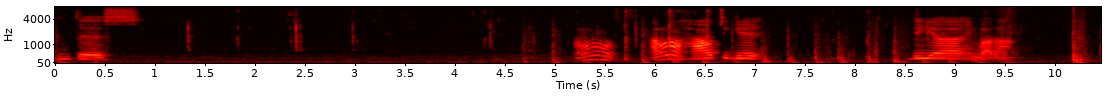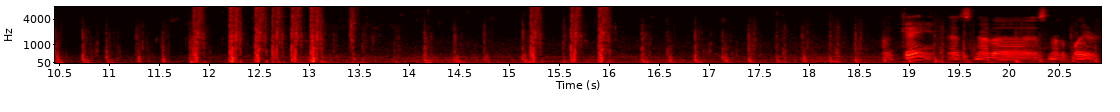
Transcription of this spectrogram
This. I don't know. If, I don't know how to get the uh, aimbot on. Okay, that's not a that's not a player.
